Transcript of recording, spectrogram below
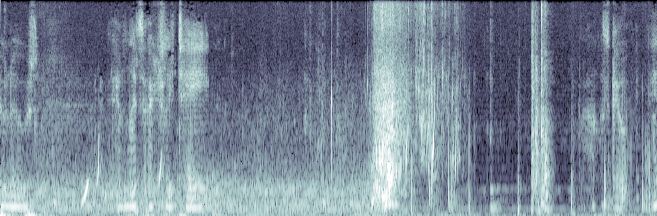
who knows? And let's actually take let's go in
